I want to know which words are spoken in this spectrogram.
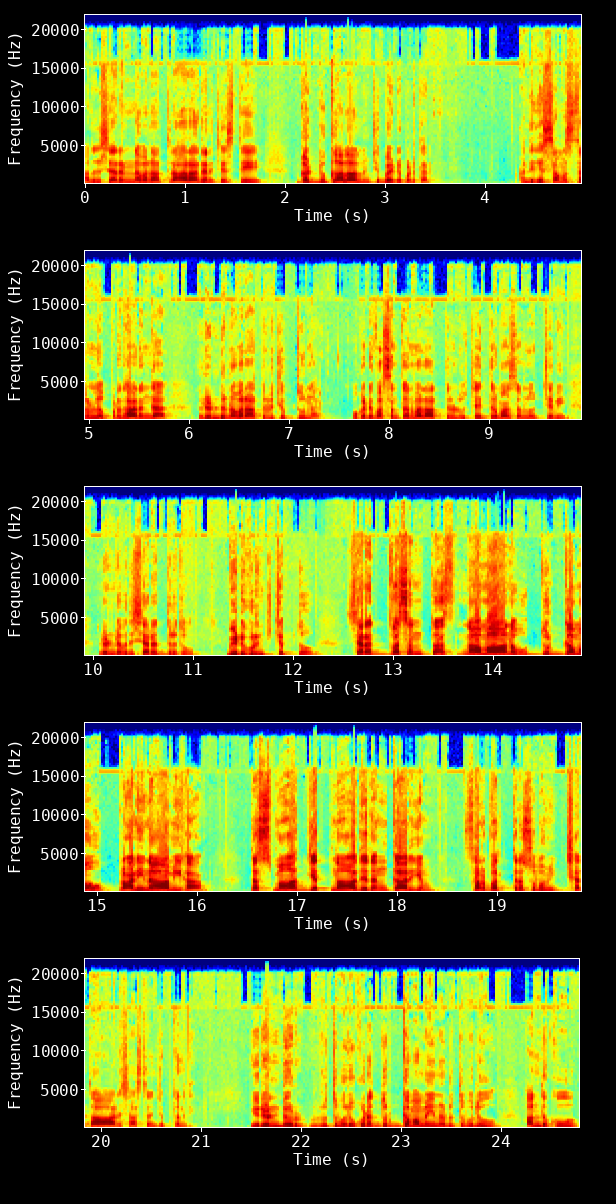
అందుకు శరణవరాత్రి ఆరాధన చేస్తే గడ్డు కాలాల నుంచి బయటపడతారు. అందుకే సంవత్సరంలో ప్రధానంగా రెండు నవరాత్రులు చెప్తున్నారు. ఒకటి వసంత నవరాత్రులు చైత్రమాసంలో వచ్చేవి రెండవది శరదృతువు వీటి గురించి చెప్తూ శరద్వసంత నామానవు దుర్గమౌ ప్రాణినామిహ. తస్మాత్ యత్నాదిదం కార్యం సర్వత్ర శుభమిచ్చత అని శాస్త్రం చెప్తున్నది. ఈ రెండు ఋతువులు కూడా దుర్గమమైన ఋతువులు. అందుకు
